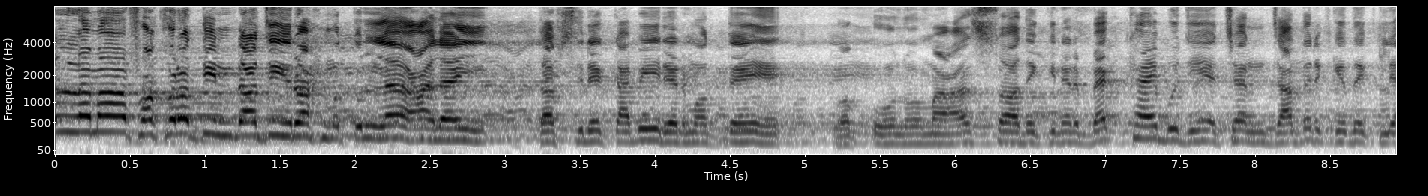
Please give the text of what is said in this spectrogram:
আল্লামা ফখরুদ্দিন রাজি রহমতুল্লাহ আলাই তাফসিরে কাবিরের মধ্যে কোন সাদিকিনের ব্যাখ্যায় বুঝিয়েছেন, যাদেরকে দেখলে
